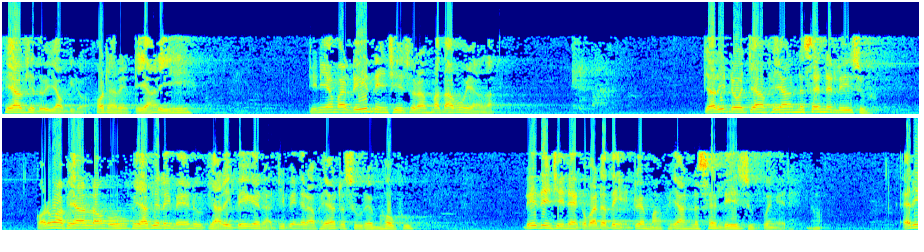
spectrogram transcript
ဖះဖြစ်သူရောက်ပြီးတော့ဟောထားတဲ့တရားတွေဒီနေရာမှာလေးသင်ခြေဆိုတာမှတ်သားဖို့ရကပြရိတ္တောကြာဖះ24စု ကောရမဖះလောင်းကိုဖះဖြစ်လိမ့်မယ်လို့ဖြာရိတ်ပေးခဲ့တာဒီပင်ကရာဖះတဆူလည်းမဟုတ်ဘူးလေးသိချင်းနဲ့ကဘာတသိန်းအတွင်းမှာဘုရား24စုပွင့်ခဲ့တယ်နော်အဲ့ဒီ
